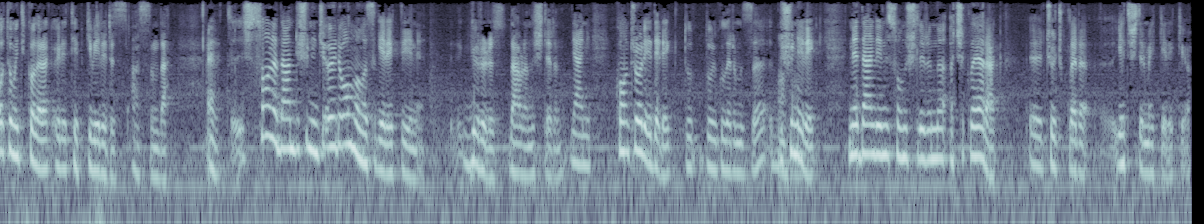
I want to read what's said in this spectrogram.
otomatik olarak öyle tepki veririz aslında. Evet. E, Sonradan düşününce öyle olmaması gerektiğini görürüz davranışların. Yani kontrol ederek du- duygularımızı, düşünerek, nedenlerini, sonuçlarını açıklayarak e, çocukları yetiştirmek gerekiyor.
